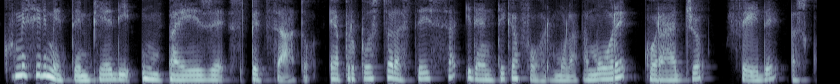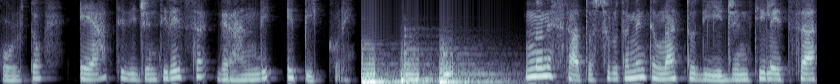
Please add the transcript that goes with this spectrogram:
come si rimette in piedi un paese spezzato e ha proposto la stessa identica formula. Amore, coraggio, fede, ascolto e atti di gentilezza grandi e piccoli. Non è stato assolutamente un atto di gentilezza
